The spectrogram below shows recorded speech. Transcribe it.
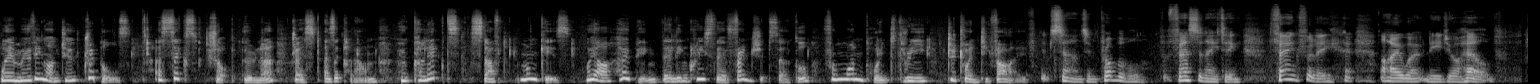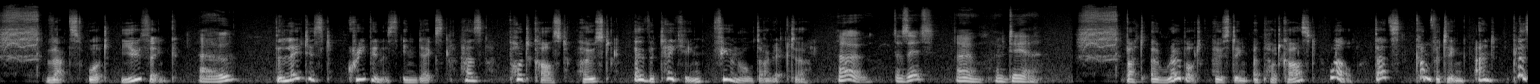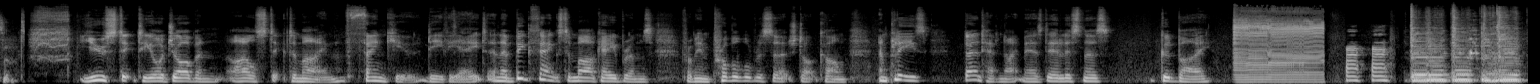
We're moving on to Triples, a sex shop owner dressed as a clown who collects stuffed monkeys. We are hoping they'll increase their friendship circle from 1.3 to 25. It sounds improbable, but fascinating. Thankfully, I won't need your help. That's what you think. Oh? The latest creepiness index has podcast host overtaking funeral director. Oh, does it? Oh, oh dear. But a robot hosting a podcast, well, that's comforting and pleasant. You stick to your job and I'll stick to mine. Thank you, DV8. And a big thanks to Marc Abrahams from improbableresearch.com. And please, don't have nightmares, dear listeners. Goodbye.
